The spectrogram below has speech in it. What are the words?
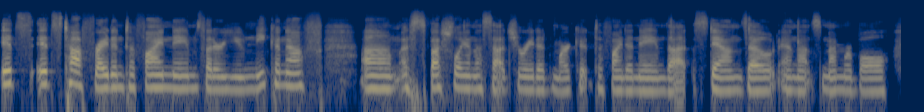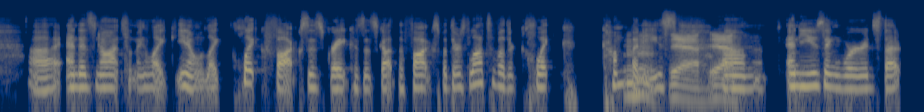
it's it's tough right and to find names that are unique enough um, especially in the saturated market to find a name that stands out and that's memorable uh, and is not something like you know like click fox is great because it's got the fox but there's lots of other click. Companies mm-hmm. yeah yeah um, and using words that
